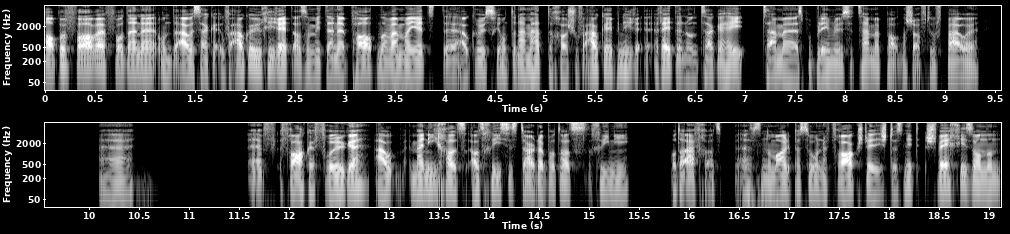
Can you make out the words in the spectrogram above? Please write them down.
runterfahren von denen und auch sagen, auf Augenhöhe reden. Also mit diesen Partnern, wenn man jetzt äh, auch größere Unternehmen hat, dann kannst du auf Augenhöhe re- reden und sagen, hey, zusammen ein Problem lösen, zusammen eine Partnerschaft aufbauen. Äh, äh, Fragen fragen. Auch wenn ich als, als kleines Startup oder als kleine oder einfach als, als normale Person eine Frage stelle, ist das nicht Schwäche, sondern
